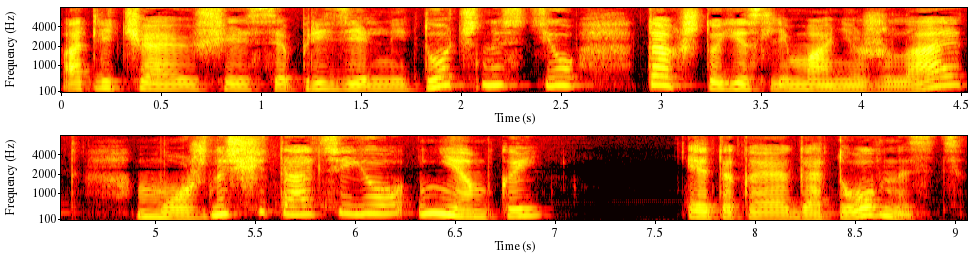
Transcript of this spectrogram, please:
отличающаяся предельной точностью, так что если Маня желает, можно считать ее немкой. Этакая готовность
